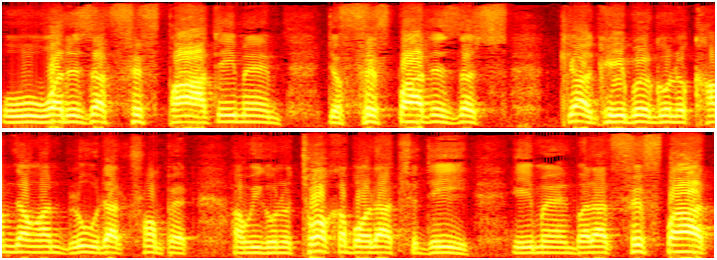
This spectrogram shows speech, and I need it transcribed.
Oh, what is that fifth part? Amen. The fifth part is this Gabriel going to come down and blow that trumpet. And we're going to talk about that today. Amen. But that fifth part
